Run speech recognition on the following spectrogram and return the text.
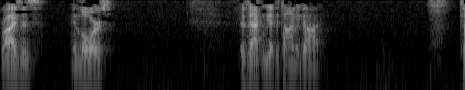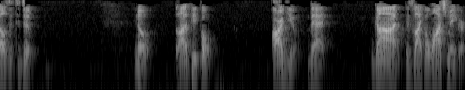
rises and lowers exactly at the time that God tells it to do. You know, a lot of people argue that God is like a watchmaker.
